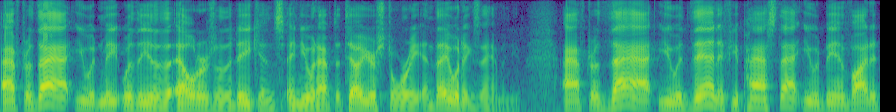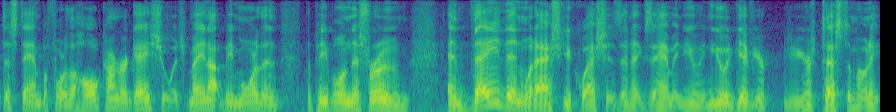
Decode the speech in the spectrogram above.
After that, you would meet with either the elders or the deacons, and you would have to tell your story, and they would examine you. After that, you would then, if you passed that, you would be invited to stand before the whole congregation, which may not be more than the people in this room, and they then would ask you questions and examine you, and you would give your, your testimony.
